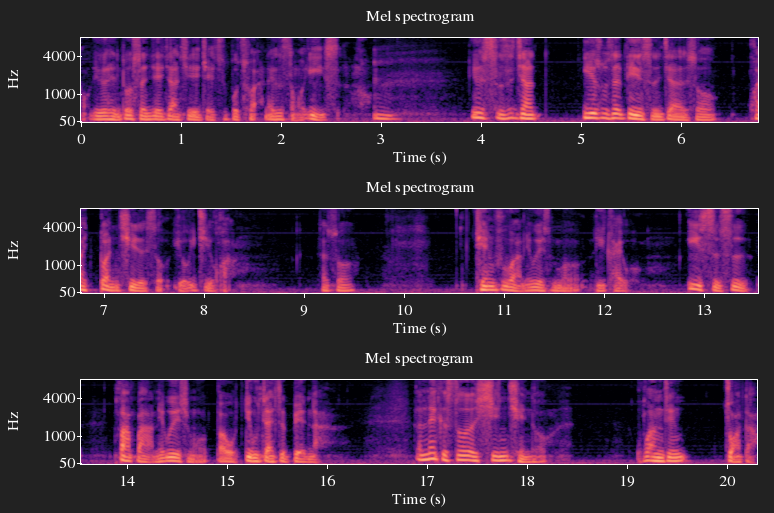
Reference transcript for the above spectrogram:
哦，有很多神学家其实解释不出来那是什么意思哦。嗯，因为十字架，耶稣在定十字架的时候，快断气的时候，有一句话，他说：“天父啊，你为什么离开我？”意思是爸爸，你为什么把我丢在这边呢？那那个时候的心情哦，完全抓到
